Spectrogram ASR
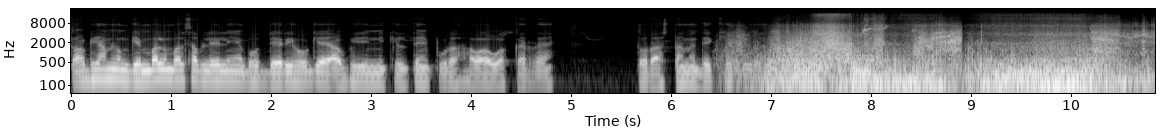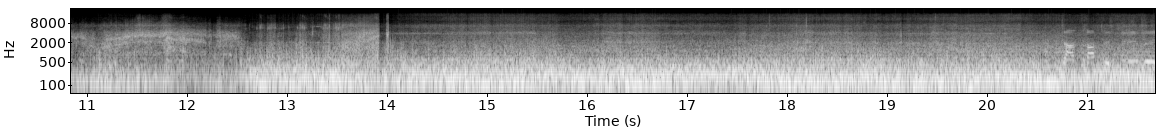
तो अभी हम लोग गेम्बल उम्बल सब ले लिए हैं, बहुत देरी हो गया अभी निकलते हैं, पूरा हवा हुआ कर रहे हैं। तो रास्ता में देखिए पूरा चाका पिछड़ी दे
